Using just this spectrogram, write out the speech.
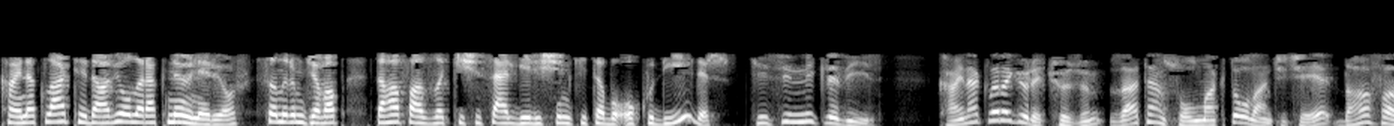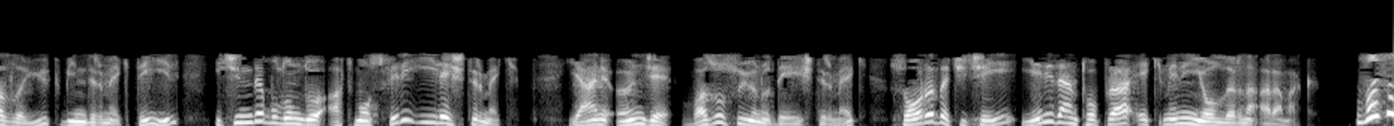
Kaynaklar tedavi olarak ne öneriyor? Sanırım cevap daha fazla kişisel gelişim kitabı oku değildir. Kesinlikle değil. Kaynaklara göre çözüm zaten solmakta olan çiçeğe daha fazla yük bindirmek değil, içinde bulunduğu atmosferi iyileştirmek. Yani önce vazo suyunu değiştirmek, sonra da çiçeği yeniden toprağa ekmenin yollarını aramak. Vazo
